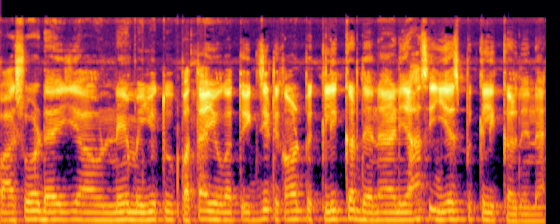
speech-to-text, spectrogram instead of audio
पासवर्ड है या नेम है, ये तो पता ही होगा तो एग्ज़िट अकाउंट पे क्लिक कर देना है एंड यहाँ से येस पे क्लिक कर देना है।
